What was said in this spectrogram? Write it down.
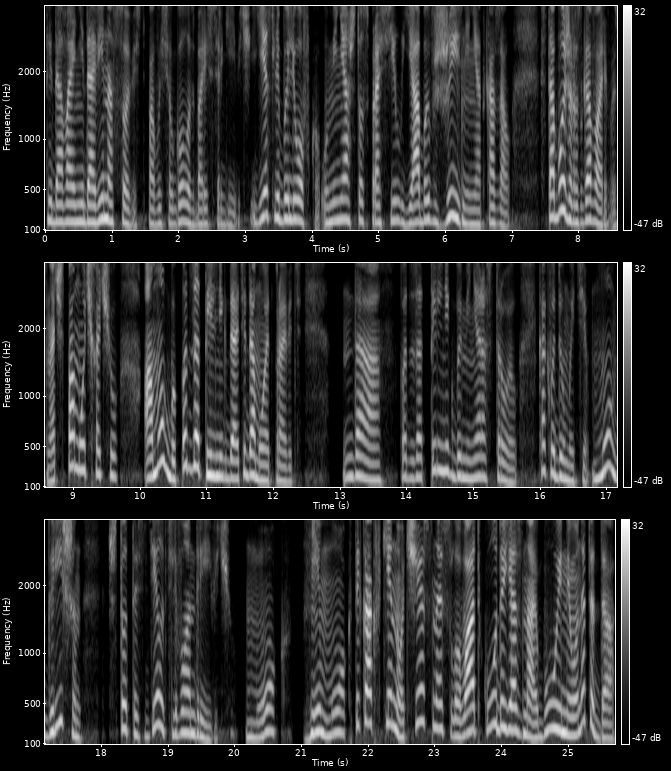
«Ты давай не дави на совесть», — повысил голос Борис Сергеевич. «Если бы Левка у меня что спросил, я бы в жизни не отказал. С тобой же разговариваю, значит, помочь хочу. А мог бы подзатыльник дать и домой отправить». «Да, подзатыльник бы меня расстроил. Как вы думаете, мог Гришин что-то сделать Льву Андреевичу?» «Мог». «Не мог. Ты как в кино, честное слово. Откуда я знаю? Буйный он, это да.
